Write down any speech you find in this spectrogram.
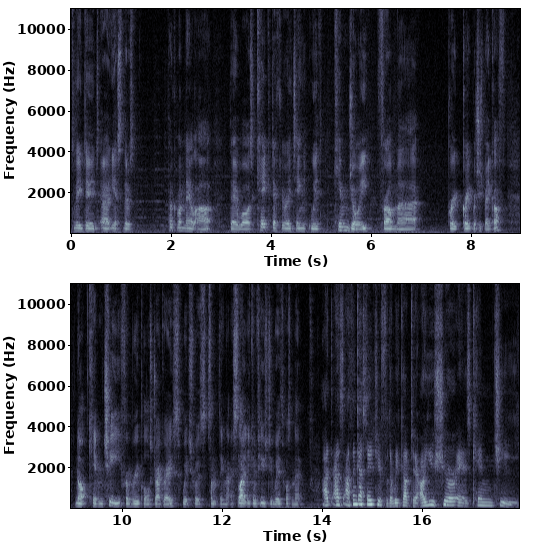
So they did, uh, yes, there was Pokemon nail art. There was cake decorating with Kim Joy from uh, Great British Bake Off, not Kim Chi from RuPaul's Drag Race, which was something that I slightly confused you with, wasn't it? I, I, I think I said to you for the week up to, are you sure it is Kim Chi?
